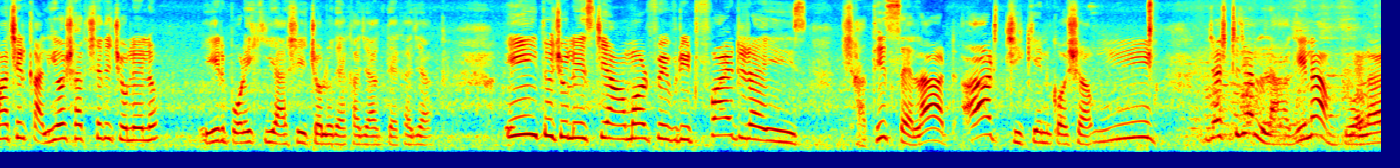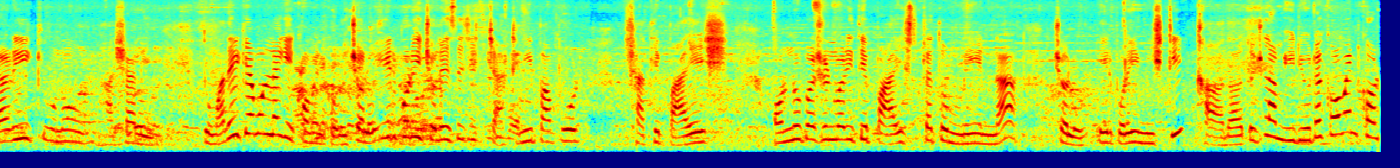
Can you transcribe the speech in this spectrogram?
মাছের কালিয়াও সাথে সাথে চলে এলো। এরপরে কি আসে চলো দেখা যাক দেখা যাক। এই তো চলে এসছে আমার ফেভারিট ফ্রাইড রাইস সাথে স্যালাড আর চিকেন কষা। জাস্ট যা লাগে না বলারই কোনো ভাষা নেই। তোমাদের কেমন লাগে কমেন্ট করো। চলো, এরপরেই চলে এসেছে চাটনি পাঁপড়, সাথে পায়েস। অন্নপ্রাশন বাড়িতে পায়েসটা তো মেন না। চলো, এরপরেই মিষ্টি খাওয়া দাওয়া। তো ভিডিওটা কমেন্ট করো।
